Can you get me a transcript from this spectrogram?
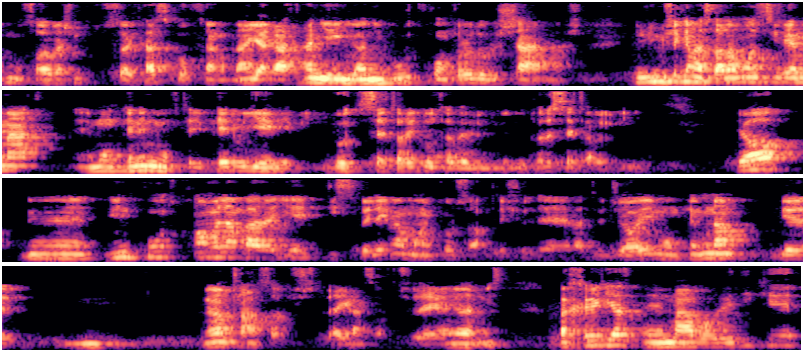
تو مصاحبهشون تو سایت هست گفتن گفتن اگه قطعا یه ایرانی بود فونت رو درست شرم داشت. اینجوری میشه که مثلا ما زیر متن ممکنه نقطه پ رو یه ببینیم. دو ستاره دو تا ببینیم دو تا سه تا ببینیم. یا این فونت کاملا برای دیسپلی و مانیتور ساخته شده و تو جایی ممکن اونم یه نمی‌دونم چند سال پیش دقیقا ساخته شده یادم نیست. و خیلی از مواردی که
